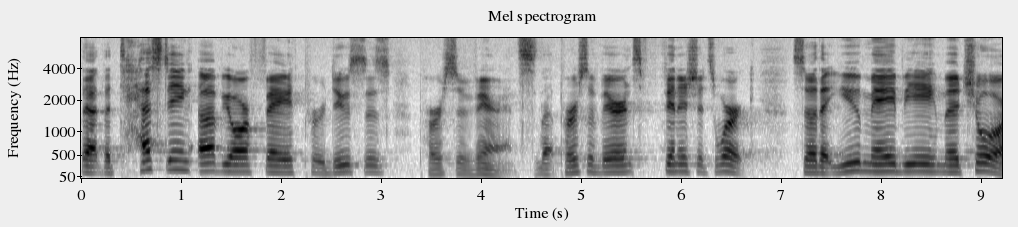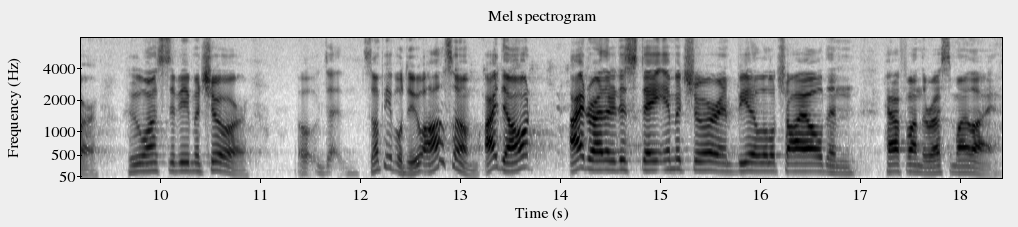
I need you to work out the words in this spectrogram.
that the testing of your faith produces perseverance. Let perseverance finish its work so that you may be mature. Who wants to be mature? Oh, some people do. Awesome. I don't. I'd rather just stay immature and be a little child and have fun the rest of my life.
